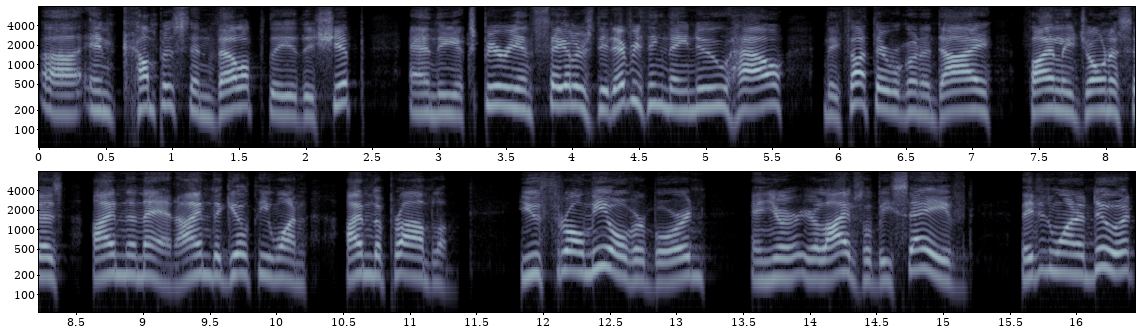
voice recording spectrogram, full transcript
uh, encompassed, enveloped the, the ship. And the experienced sailors did everything they knew how. They thought they were going to die. Finally, Jonah says, I'm the man. I'm the guilty one. I'm the problem. You throw me overboard, and your, your lives will be saved. They didn't want to do it,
